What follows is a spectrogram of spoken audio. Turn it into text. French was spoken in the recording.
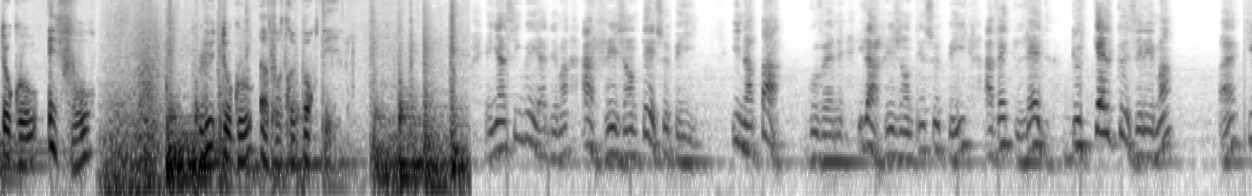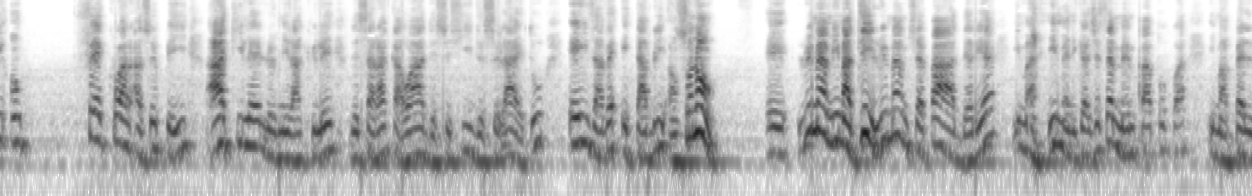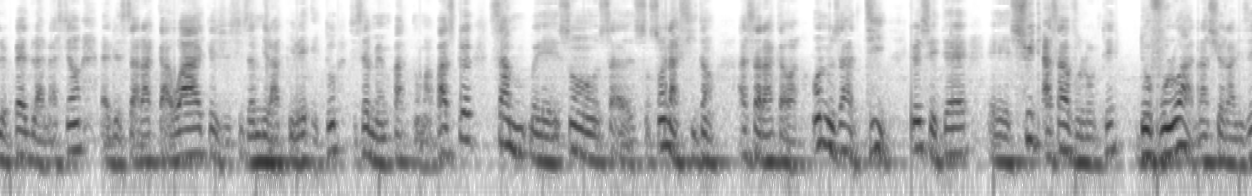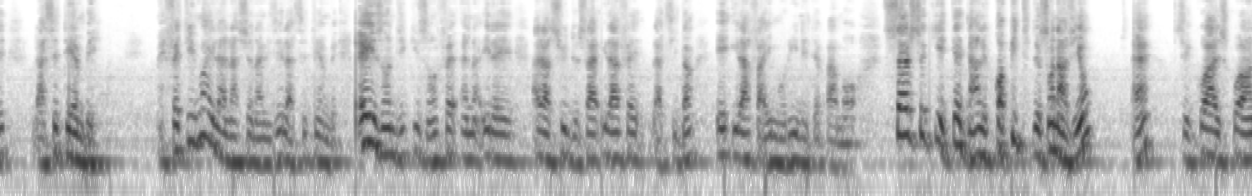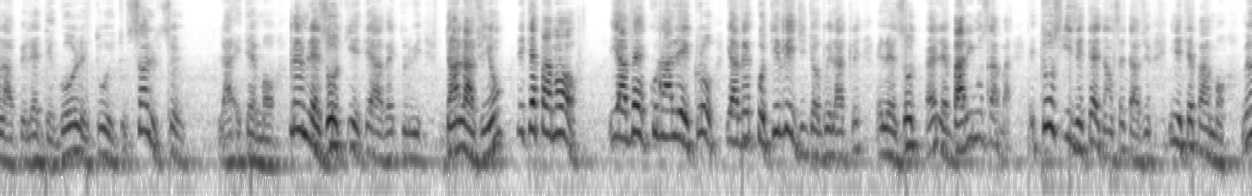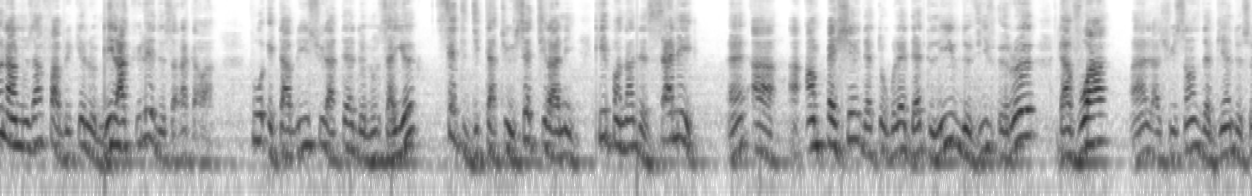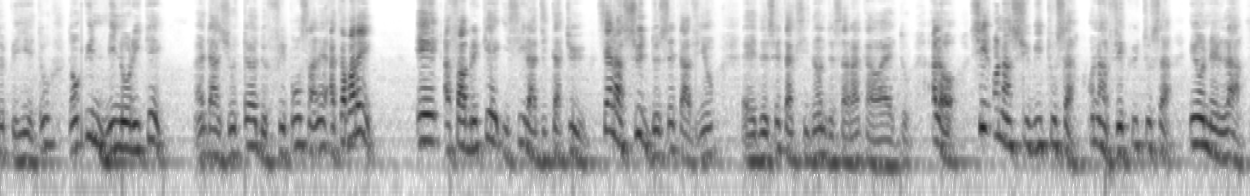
Togo est fou. Le Togo à votre portée. Et Nyansingbe Yadema a régenté ce pays. Il n'a pas gouverné. Il a régenté ce pays avec l'aide de quelques éléments hein, qui ont fait croire à ce pays à qu'il est le miraculé de Sarakawa, de ceci, de cela et tout. Et ils avaient établi en son nom et lui-même, il m'a dit, lui-même, c'est pas derrière, il m'a dit que je sais même pas pourquoi il m'appelle le père de la nation euh, de Sarakawa, que je suis un miraculé et tout. Je sais même pas comment. Parce que euh, son, son accident à Sarakawa, on nous a dit que c'était euh, suite à sa volonté de vouloir nationaliser la CTMB effectivement, il a nationalisé la CTMB. Et ils ont dit qu'ils ont fait un... Il est, à la suite de ça, il a fait l'accident et il a failli mourir, il n'était pas mort. Seuls ceux qui étaient dans le cockpit de son avion, hein, c'est quoi, je crois, on l'appelait De Gaulle et tout et tout, seuls ceux-là étaient morts. Même les autres qui étaient avec lui dans l'avion n'étaient pas morts. Il y avait Kounale Eklo, il y avait Kotivi, clé et les autres, hein, les Bari Moussaba. Et tous, ils étaient dans cet avion. Ils n'étaient pas morts. Mais on nous a fabriqué le miraculé de Sarakawa pour établir sur la terre de nos aïeux cette dictature, cette tyrannie qui, pendant des années, hein, a, empêché des Togolais d'être libres, de vivre heureux, d'avoir hein, la jouissance des biens de ce pays et tout. Donc, une minorité d'ajouteurs, de fripons s'en est accaparée et a fabriqué ici la dictature. C'est à la suite de cet avion et de cet accident de Sarakawa et tout. Alors, si on a subi tout ça, on a vécu tout ça, et on est là,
